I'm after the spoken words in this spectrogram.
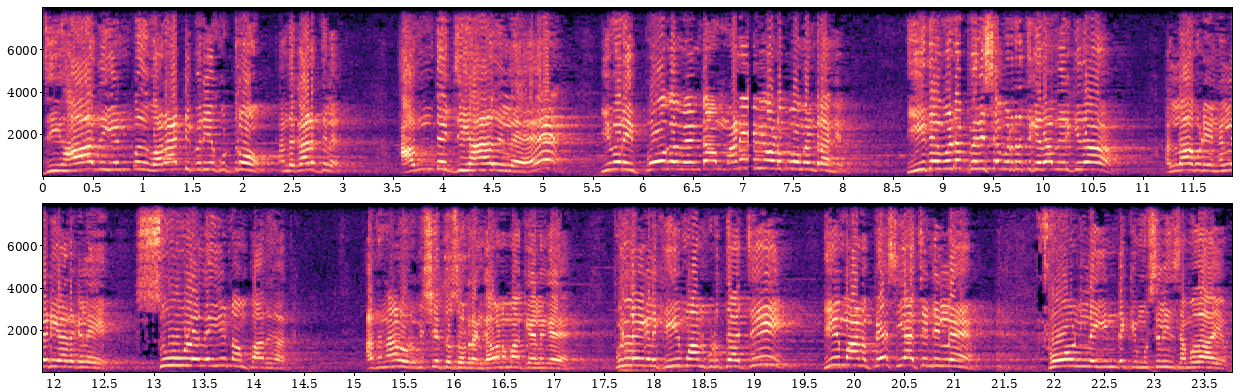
ஜிஹாது என்பது வராட்டி பெரிய குற்றம் அந்த காலத்துல. அந்த ஜிஹாதுல இவரை போக வேண்டாம் மனைவியோட போங்கன்றாங்க. இதை விட பெருசா விடுறதுக்கு ஏதாவது இருக்குதா? அல்லாஹுடைய நல்லடியார்களே சூழலையும் நாம் பாதுகாக்க. அதனால ஒரு விஷயத்தை சொல்றேன் கவனமா கேளுங்க. பிள்ளைகளுக்கு ஈமான் கொடுத்தாச்சு ஈமான பேசியாச்சு இல்ல. போன்ல இன்றைக்கு முஸ்லிம் சமுதாயம்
